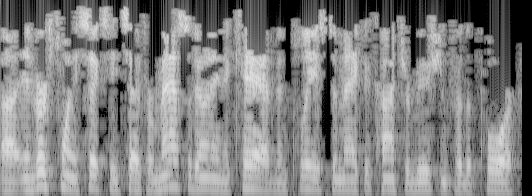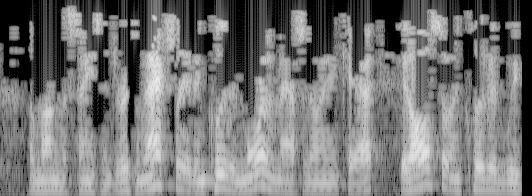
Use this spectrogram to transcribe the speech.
uh, in verse 26, he said, For Macedonia and Achaia have been pleased to make a contribution for the poor among the saints in Jerusalem. Actually, it included more than Macedonia and Achaia. It also included, we,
